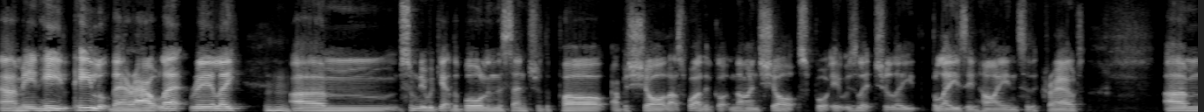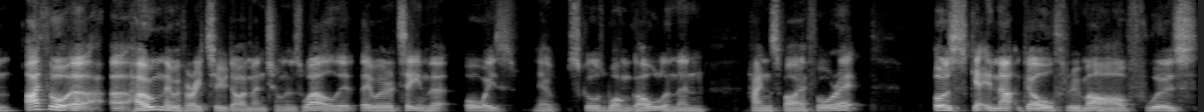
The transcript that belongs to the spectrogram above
I mean, he he looked their outlet really. Mhm. Um, somebody would get the ball in the centre of the park, have a shot. That's why they've got nine shots, but it was literally blazing high into the crowd. Um, I thought at, at home they were very two dimensional as well. They, they were a team that always, you know, scores one goal and then hangs fire for it. Us getting that goal through Marv was,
